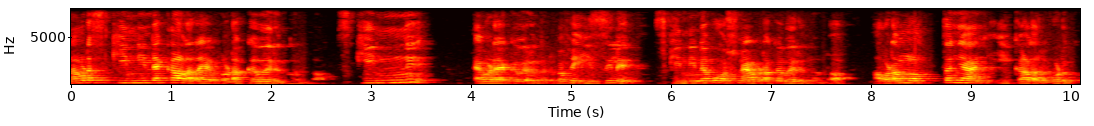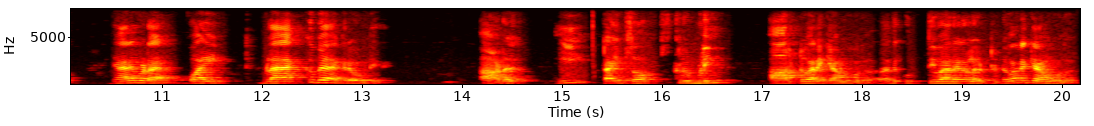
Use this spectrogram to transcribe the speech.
നമ്മുടെ സ്കിന്നിന്റെ കളർ എവിടെയൊക്കെ വരുന്നുണ്ടോ? സ്കിന്ന് എവിടെയൊക്കെ വരുന്നുണ്ട്? ഇപ്പൊ ഫേസിൽ സ്കിന്നിന്റെ പോർഷൻ എവിടെയൊക്കെ വരുന്നുണ്ടോ? അവിടെ മൊത്തം ഞാൻ ഈ കളർ കൊടുക്കും. ഞാനിവിടെ വൈറ്റ് ബ്ലാക്ക് ബാക്ക്ഗ്രൗണ്ടിൽ ആണ് ഈ ടൈപ്സ് ഓഫ് സ്ക്രിബ്ലിംഗ് ആർട്ട് വരയ്ക്കാൻ പോകുന്നത്. അതായത് കുത്തിവരകൾ ഇട്ടിട്ട് വരയ്ക്കാൻ പോകുന്നത്.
